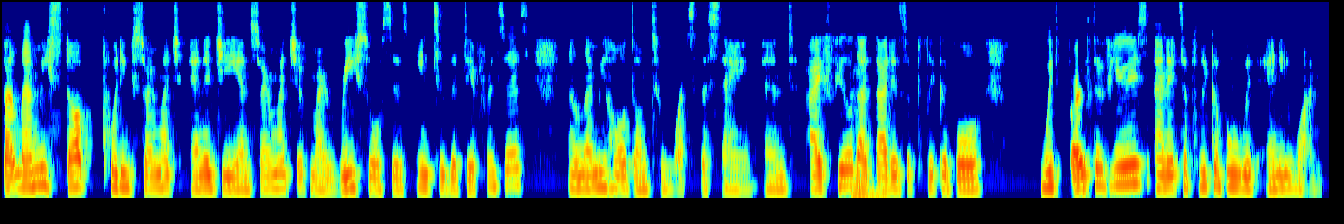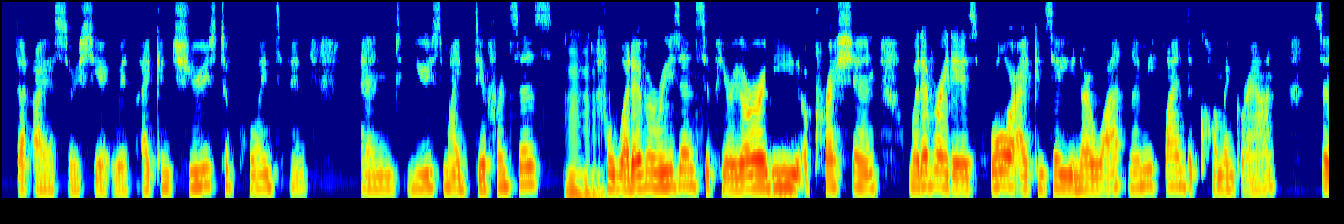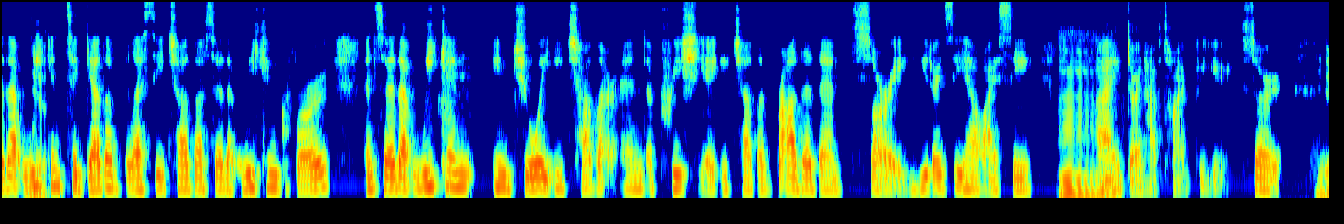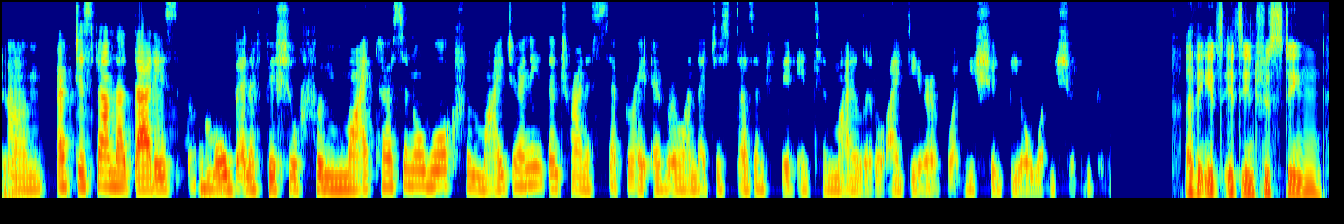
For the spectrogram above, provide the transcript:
But let me stop putting so much energy and so much of my resources into the differences and let me hold on to what's the same. And I feel that Mm. that is applicable with both of yous and it's applicable with anyone that I associate with. I can choose to point and and use my differences Mm. for whatever reason, superiority, oppression, whatever it is, or I can say, you know what, let me find the common ground so that we Yeah. can together bless each other, so that we can grow, and so that we can enjoy each other and appreciate each other rather than, sorry, you don't see how I see, Mm. I don't have time for you. So Yeah. um, I've just found that that is more beneficial for my personal walk, for my journey, than trying to separate everyone that just doesn't fit into my little idea of what you should be or what you shouldn't be. I think it's it's interesting,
